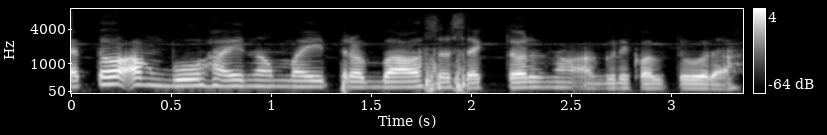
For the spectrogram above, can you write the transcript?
Ito ang buhay ng may trabaho sa sektor ng agrikultura.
